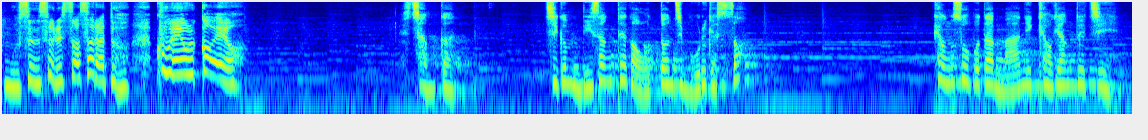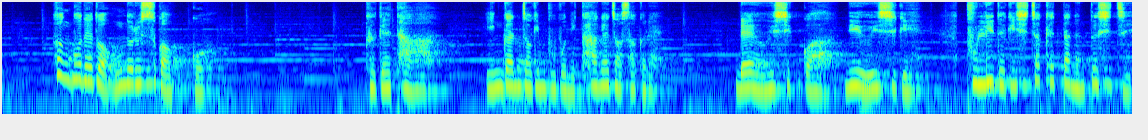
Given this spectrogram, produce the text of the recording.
무슨 수를 써서라도 구해올 거예요. 잠깐. 지금 네 상태가 어떤지 모르겠어? 평소보다 많이 격양되지. 흥분해도 억누를 수가 없고. 그게 다 인간적인 부분이 강해져서 그래. 내 의식과 네 의식이 분리되기 시작했다는 뜻이지.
